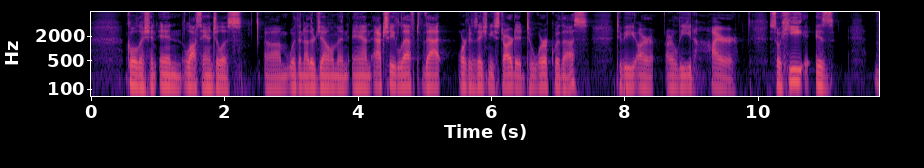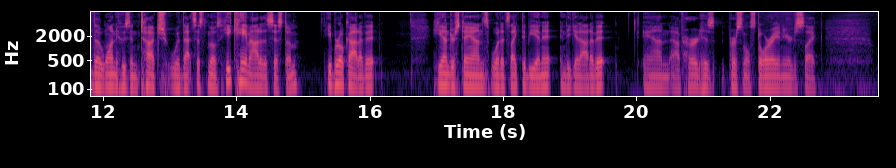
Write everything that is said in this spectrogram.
coalition in Los Angeles um, with another gentleman, and actually left that organization he started to work with us to be our our lead hire. So he is the one who's in touch with that system most. He came out of the system. He broke out of it he understands what it's like to be in it and to get out of it. And I've heard his personal story, and you're just like,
